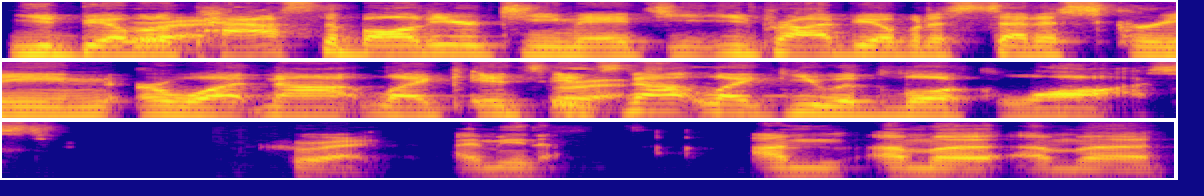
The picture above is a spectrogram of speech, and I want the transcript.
You'd be able Right. to pass the ball to your teammates. You'd probably be able to set a screen or whatnot. Like it's, it's not like you would look lost. Correct. I mean, I'm I'm a I'm a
